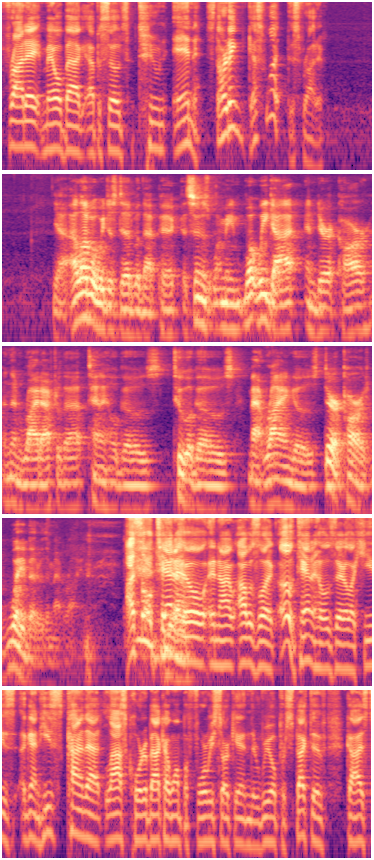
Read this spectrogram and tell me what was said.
Friday mailbag episodes. Tune in. Starting, guess what, this Friday? Yeah, I love what we just did with that pick. As soon as I mean, what we got in Derek Carr, and then right after that, Tannehill goes, Tua goes, Matt Ryan goes. Derek Carr is way better than Matt Ryan. I saw Tannehill, yeah. and I, I was like, oh, Tannehill's there. Like he's again, he's kind of that last quarterback I want before we start getting the real perspective guys.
